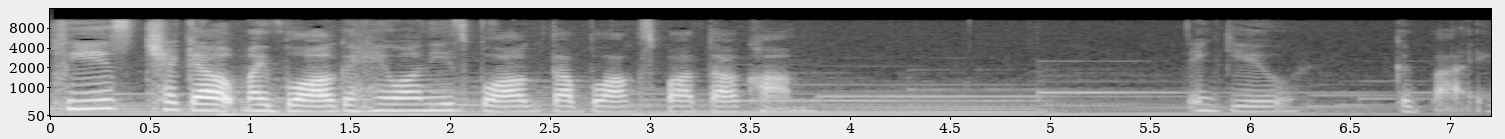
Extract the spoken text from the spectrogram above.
please check out my blog, haewonisblog.blogspot.com. Thank you. Goodbye.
